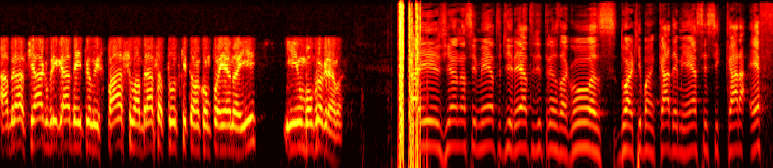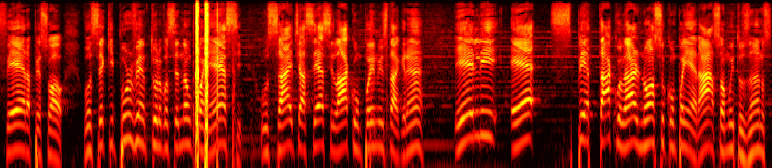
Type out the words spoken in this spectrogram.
Abraço, Thiago. Obrigado aí pelo espaço. Um abraço a todos que estão acompanhando aí e um bom programa aí, Jean Nascimento, direto de Três Lagoas, do Arquibancada MS. Esse cara é fera, pessoal. Você que porventura você não conhece o site, acesse lá, acompanhe no Instagram. Ele é espetacular, nosso companheiraço há muitos anos,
